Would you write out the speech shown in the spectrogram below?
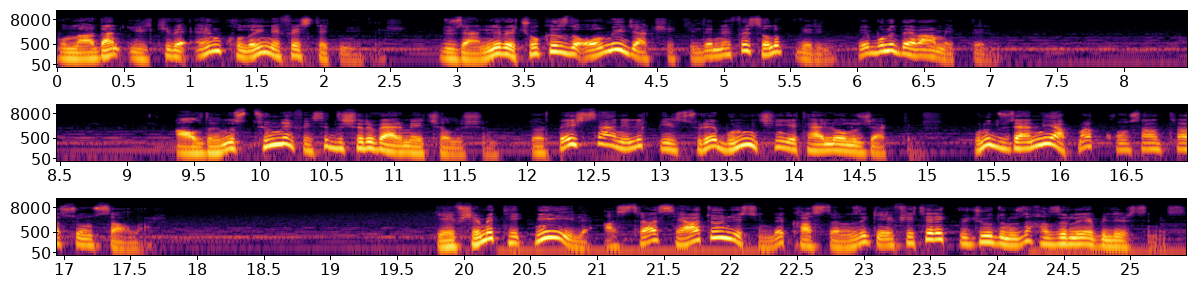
Bunlardan ilki ve en kolayı nefes tekniğidir. Düzenli ve çok hızlı olmayacak şekilde nefes alıp verin ve bunu devam ettirin. Aldığınız tüm nefesi dışarı vermeye çalışın. 4-5 saniyelik bir süre bunun için yeterli olacaktır. Bunu düzenli yapmak konsantrasyon sağlar. Gevşeme tekniği ile astral seyahat öncesinde kaslarınızı gevşeterek vücudunuzu hazırlayabilirsiniz.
